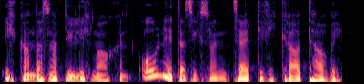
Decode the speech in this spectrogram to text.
ich kann das natürlich machen, ohne dass ich so ein Zertifikat habe.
